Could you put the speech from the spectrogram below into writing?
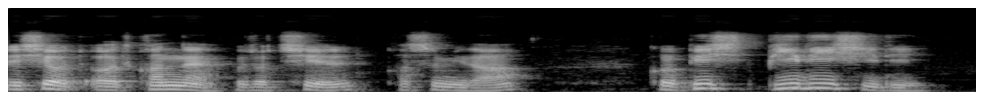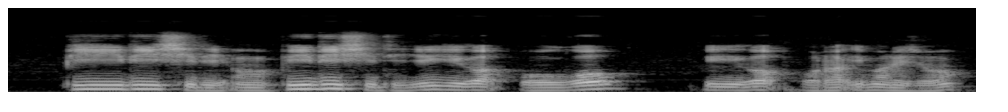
AC 어, 같네. 그죠? 7 같습니다. 그리고 BDCD, BDCD, 어, BDCD 여기가 5고 여기가 5라 이 말이죠.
